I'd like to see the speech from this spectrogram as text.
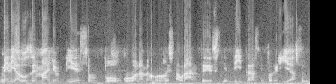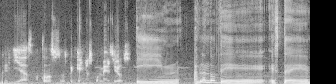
mediados de mayo empiece un poco, a lo mejor restaurantes, tienditas, tintorerías, peluquerías, ¿no? todos esos pequeños comercios. Y mm, hablando de este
